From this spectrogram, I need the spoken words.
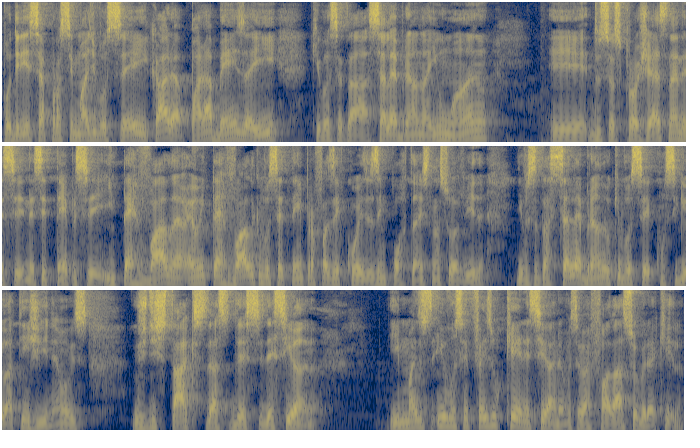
poderia se aproximar de você e, cara, parabéns aí que você está celebrando aí um ano e, dos seus projetos, né? Nesse, nesse tempo, esse intervalo, né? é um intervalo que você tem para fazer coisas importantes na sua vida e você está celebrando o que você conseguiu atingir, né? Os, os destaques das, desse, desse ano. E, mas, e você fez o que nesse ano? Você vai falar sobre aquilo.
